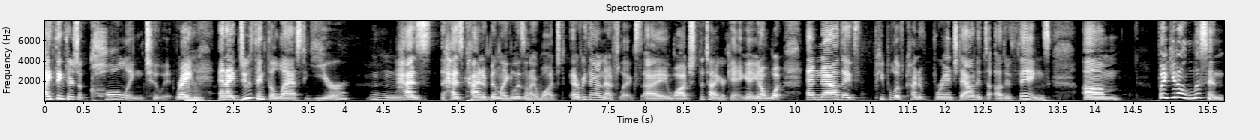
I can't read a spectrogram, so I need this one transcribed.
I think there's a calling to it, right? And I do think the last year. Has has kind of been like, listen, I watched everything on Netflix. I watched The Tiger King. You know what? And now they've people have kind of branched out into other things. Um, but you know, listen,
